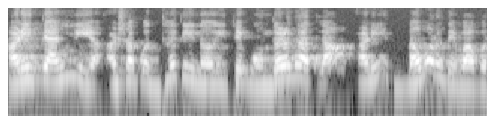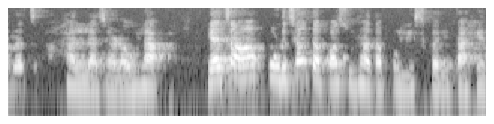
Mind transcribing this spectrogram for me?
आणि त्यांनी अशा पद्धतीनं इथे गोंधळ घातला आणि नवरदेवावरच हल्ला चढवला. याचा पुढचा तपास सुद्धा आता पोलीस करीत आहेत.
